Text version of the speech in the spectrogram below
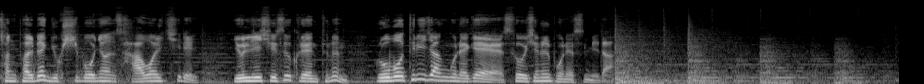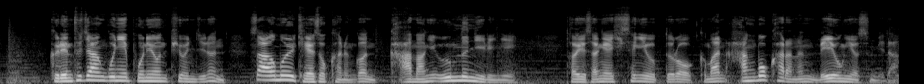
(1865년 4월 7일) 율리시스 그랜트는 로버트 리 장군에게 서신을 보냈습니다. 그랜트 장군이 보내온 표현지는 싸움을 계속하는 건 가망이 없는 일이니 더 이상의 희생이 없도록 그만 항복하라는 내용이었습니다.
